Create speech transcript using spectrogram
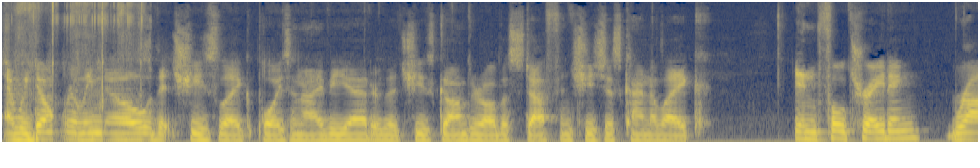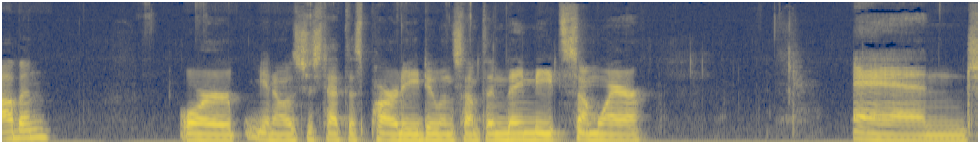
And we don't really know that she's like Poison Ivy yet or that she's gone through all this stuff and she's just kind of like infiltrating Robin. Or, you know, is just at this party doing something. They meet somewhere. And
